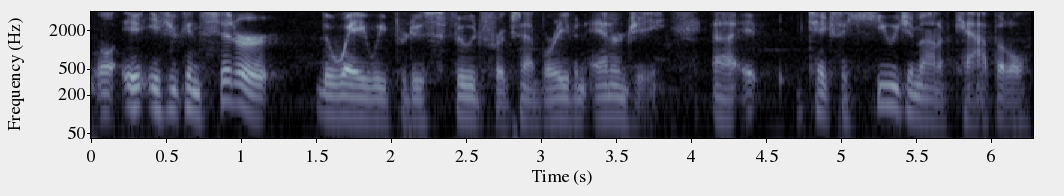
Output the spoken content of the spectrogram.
Well, if you consider the way we produce food, for example, or even energy, uh, it takes a huge amount of capital,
